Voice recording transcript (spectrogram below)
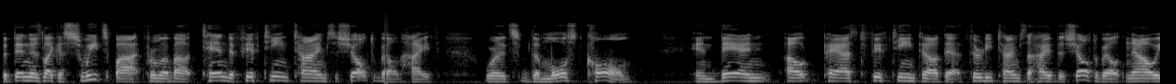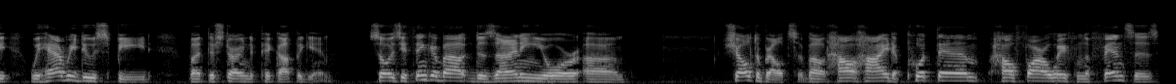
But then there's like a sweet spot from about 10 to 15 times the shelter belt height where it's the most calm. And then out past 15 to out that 30 times the height of the shelter belt, now we, we have reduced speed, but they're starting to pick up again. So as you think about designing your um, shelter belts, about how high to put them, how far away from the fences.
